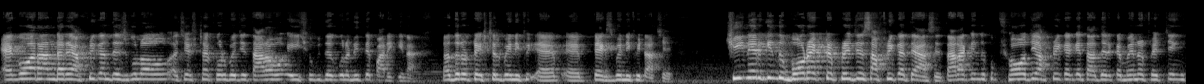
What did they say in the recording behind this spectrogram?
এগোয়ার আন্ডারে আফ্রিকান দেশগুলো চেষ্টা করবে যে তারাও এই সুবিধাগুলো নিতে পারে কিনা। তাদেরও টেক্সটাইল বেনিফিট ট্যাক্স বেনিফিট আছে। চীনের কিন্তু বড় একটা প্রেজেন্স আফ্রিকাতে আছে। তারা কিন্তু খুব সহজে আফ্রিকাকে তাদের একটা ম্যানুফ্যাকচারিং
